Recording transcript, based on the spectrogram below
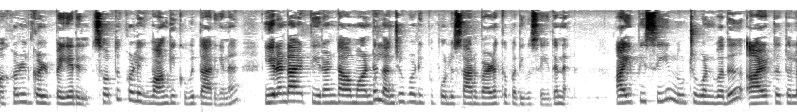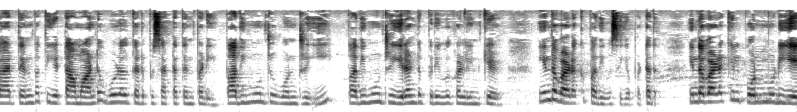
மகள்கள் பெயரில் சொத்துக்களை வாங்கி குவித்தார் என இரண்டாயிரத்தி இரண்டாம் ஆண்டு லஞ்ச ஒழிப்பு போலீசார் வழக்கு பதிவு செய்தனர். ஐபிசி நூற்று ஒன்பது ஆயிரத்தி தொள்ளாயிரத்தி எண்பத்தி எட்டாம் ஆண்டு ஊழல் தடுப்பு சட்டத்தின்படி பதிமூன்று ஒன்று இ பதிமூன்று இரண்டு பிரிவுகளின் கீழ் இந்த வழக்கு பதிவு செய்யப்பட்டது. இந்த வழக்கில் பொன்முடி ஏ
